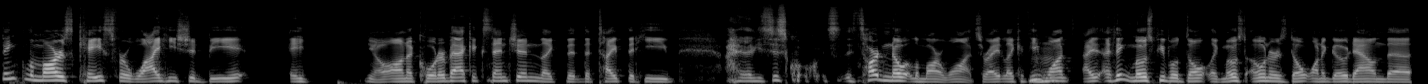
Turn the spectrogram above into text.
think Lamar's case for why he should be a you know on a quarterback extension, like the the type that he he's just it's, it's hard to know what Lamar wants, right? Like if he Mhm. wants, I, I think most people don't like most owners don't want to go down the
